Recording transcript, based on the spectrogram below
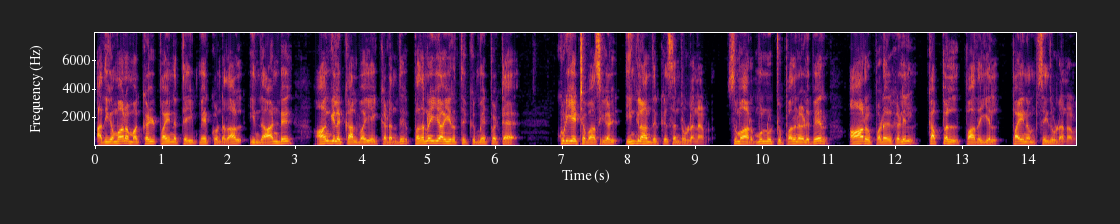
அதிகமான மக்கள் பயணத்தை மேற்கொண்டதால் இந்த ஆண்டு ஆங்கில கால்வாயை கடந்து பதினையாயிரத்துக்கு மேற்பட்ட குடியேற்றவாசிகள் இங்கிலாந்திற்கு சென்றுள்ளனர். சுமார் முன்னூற்று பதினேழு பேர் ஆறு படகுகளில் கப்பல் பாதையில் பயணம் செய்துள்ளனர்.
